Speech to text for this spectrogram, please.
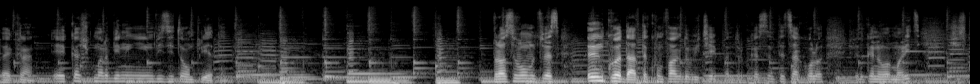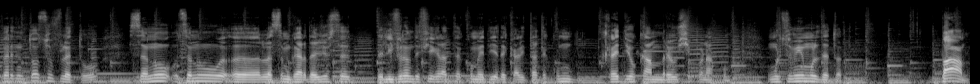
pe ecran. E ca și cum ar veni în vizită un prieten. Vreau să vă mulțumesc încă o dată, cum fac de obicei, pentru că sunteți acolo și pentru că ne urmăriți și sper din tot sufletul să nu, să nu uh, lăsăm garda jos, să livrăm de fiecare dată comedie de calitate, cum cred eu că am reușit până acum. Mulțumim mult de tot! Bam!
